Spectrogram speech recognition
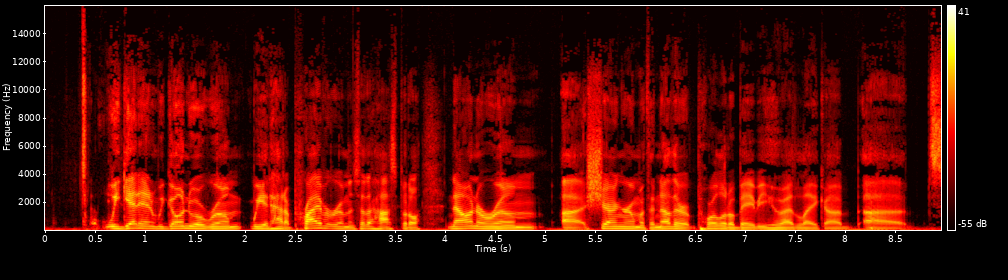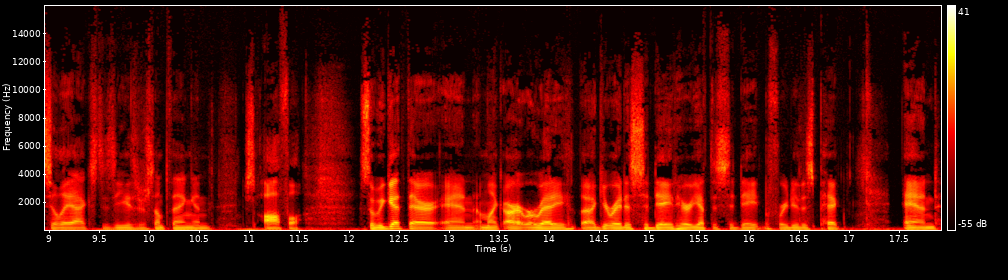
we get in, we go into a room. We had had a private room in this other hospital. Now in a room, uh, sharing room with another poor little baby who had like a, a celiac disease or something, and just awful. So we get there, and I'm like, "All right, we're ready. Uh, get ready to sedate here. You have to sedate before you do this PICC." And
